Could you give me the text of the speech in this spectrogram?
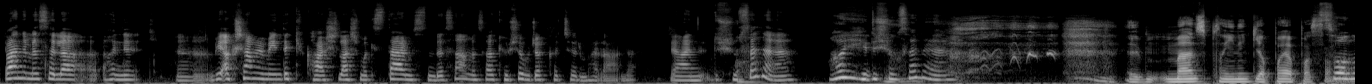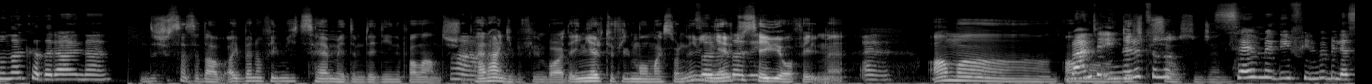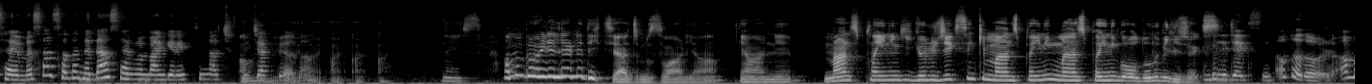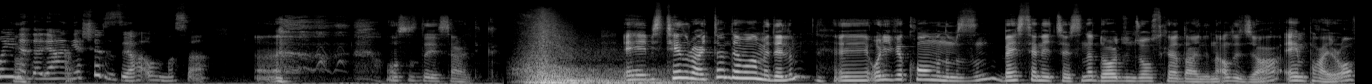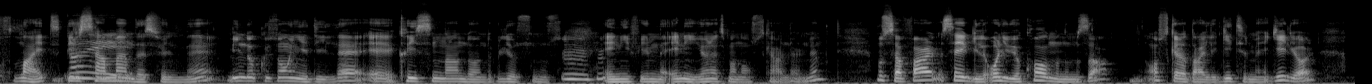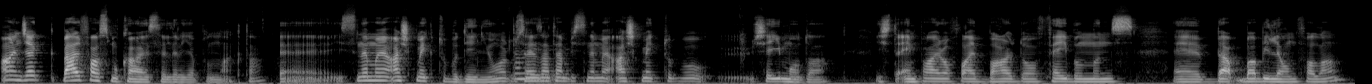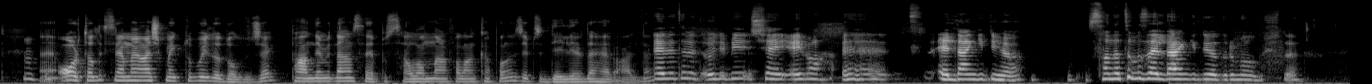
Ben de mesela hani e, bir akşam yemeğindeki karşılaşmak ister misin desen mesela köşe bucak kaçarım herhalde. Yani düşünsene. Ay düşünsene. E, mansplaining yapa yapa sana. Sonuna kadar aynen. Düşünsene Seda abi, ay ben o filmi hiç sevmedim dediğini falan düşün. Ha. Herhangi bir film bu arada. Iñárritu filmi olmak zorunda değil. Zorunda değil. seviyor o filmi. Evet. Aman. Bence canım. Sevmediği filmi bile sevmesen sana neden sevmemen gerektiğini açıklayacak Ay, bir adam. Ay, ay, ay, ay. Neyse. Ama böylelerine de ihtiyacımız var ya. Yani mansplaining'i göreceksin ki mansplaining mansplaining olduğunu bileceksin. Bileceksin. O da doğru. Ama yine de yani yaşarız ya olmasa. Onsuz da yaşardık. Ee, biz Telluride'den devam edelim. Ee, Olivia Colman'ımızın 5 sene içerisinde 4. Oscar adaylığını alacağı Empire of Light bir Ay. Sam Mendes filmi. 1917 ile e, kıyısından döndü biliyorsunuz. Hı hı. En iyi film ve en iyi yönetmen Oscar'larını. Bu sefer sevgili Olivia Colman'ımıza Oscar adaylığı getirmeye geliyor. Ancak Belfast mukayeseleri yapılmakta. Ee, sinemaya aşk mektubu deniyor. Bu sene zaten bir sinemaya aşk mektubu şeyi moda. İşte Empire of Light, Bardo, Fablemans, e, Ba- Babylon falan. E, ortalık sinemaya aşk mektubuyla dolacak. Pandemiden sebep bu salonlar falan kapanınca hepsi delirdi herhalde. Evet evet öyle bir şey eyvah e, elden gidiyor. Sanatımız elden gidiyor durumu oluştu.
